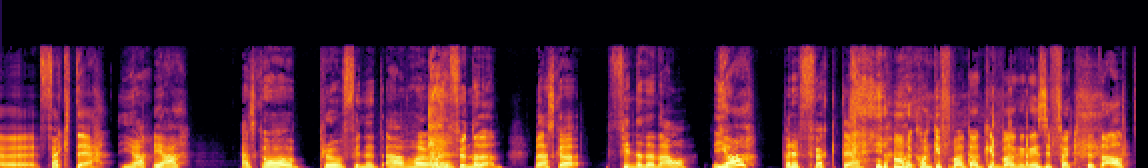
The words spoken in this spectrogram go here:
øh, Fuck det. Ja. Ja. Jeg skal også prøve å finne Jeg har jo aldri funnet den, men jeg skal finne den, jeg òg. Ja. Bare fuck det. Ja, man, kan ikke, man, kan ikke, man kan ikke si fuck det til alt.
